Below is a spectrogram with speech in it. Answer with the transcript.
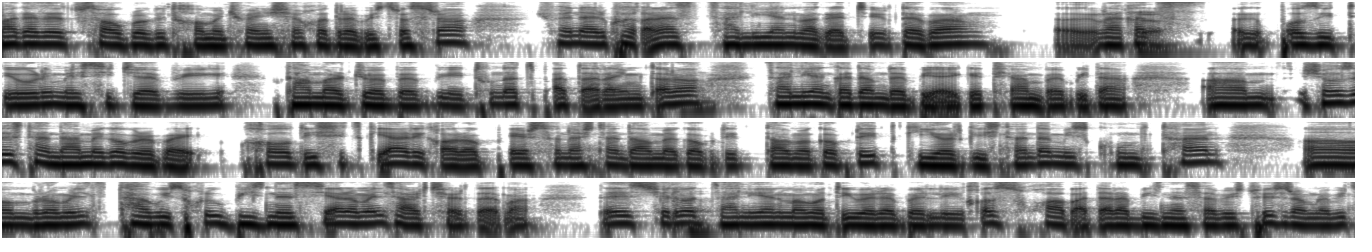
მაგაზე ვსაუბრობდით ხოლმე ჩვენი შეხვედრების დროს, რომ ჩვენ არ ქვეყანას ძალიან მაგრად ჭირდება რაღაც პოზიტიური მესიჯები, გამარჯვებები, თუნდაც პატარა, იმიტომ რომ ძალიან გადამდებია ეგეთი ამბები და ჟოზესთან დამეგობრება ხოლოდ ისიც კი არისო, რომ პერსონაჟთან დამეგობრდით, დამეგობრდით გიორგისთან და მის გუნდთან, რომელიც თავის ხრივ ბიზნესია, რომელიც არ ჩერდება. და ეს შეიძლება ძალიან მომოტივირებელი იყოს სხვა პატარა ბიზნესებისთვის, რომლებიც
